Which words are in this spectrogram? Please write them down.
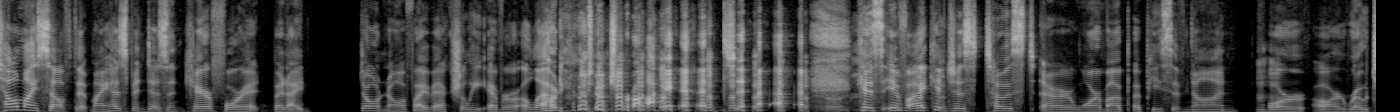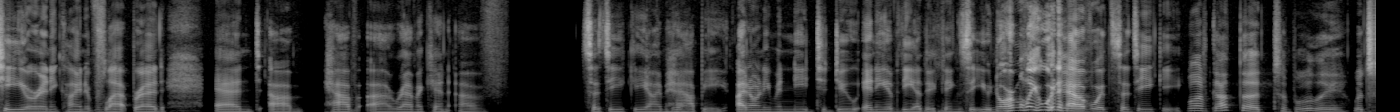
tell myself that my husband doesn't care for it, but I don't know if I've actually ever allowed him to try it. Because if I can just toast or warm up a piece of naan or or roti or any kind of flatbread, and um, have a ramekin of tzatziki, I'm happy. I don't even need to do any of the other things that you normally would Yeah. have with tzatziki. Well, I've got the tabbouleh, which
